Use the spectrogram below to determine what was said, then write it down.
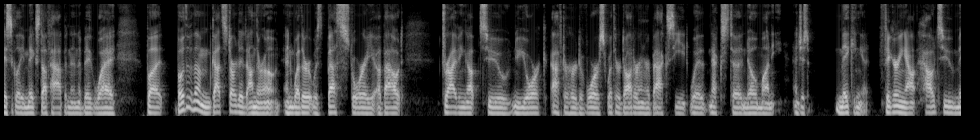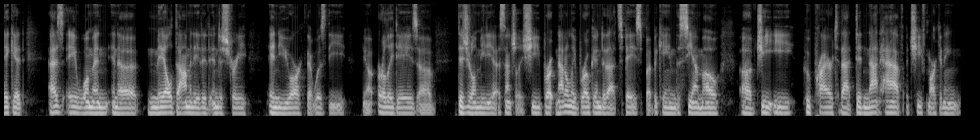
basically make stuff happen in a big way. But both of them got started on their own. And whether it was Beth's story about driving up to New York after her divorce with her daughter in her back seat with next to no money and just making it, figuring out how to make it as a woman in a male dominated industry in New York that was the you know early days of digital media essentially she broke not only broke into that space but became the CMO of GE who prior to that did not have a chief marketing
